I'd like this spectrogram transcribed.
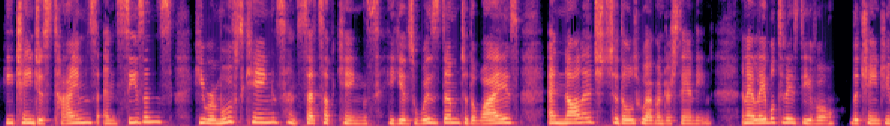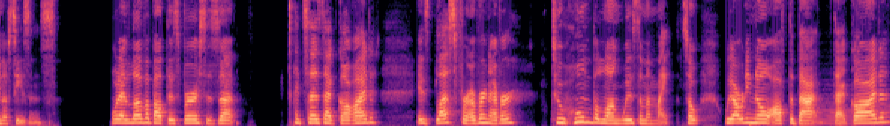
He changes times and seasons. He removes kings and sets up kings. He gives wisdom to the wise and knowledge to those who have understanding. And I label today's Devo the changing of seasons. What I love about this verse is that it says that God is blessed forever and ever to whom belong wisdom and might. So we already know off the bat that God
